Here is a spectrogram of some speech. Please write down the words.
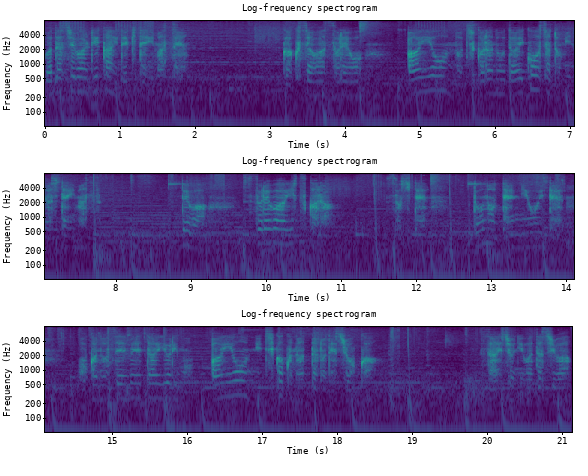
私は理解できていません。学者はそれをアイオーンの力の代行者とみなしています。ではそれはいつから？そしてどの点において他の生命体よりもアイオーンに近くなったのでしょうか？最初に私は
